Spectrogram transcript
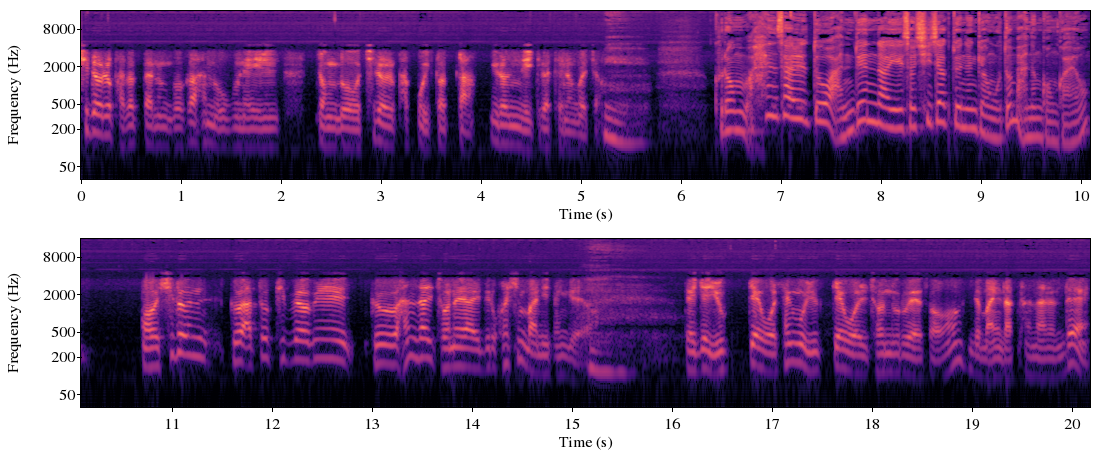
치료를 받았다는 거가 한 5분의 1 정도 치료를 받고 있었다 이런 얘기가 되는 거죠. 예. 그럼 한 살도 안 된 나이에서 시작되는 경우도 많은 건가요? 어 실은 그 아토피병이 그 한 살 전의 아이들이 훨씬 많이 생겨요. 음. 대개 6개월 생후 6개월 전후로 해서 이제 많이 나타나는데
